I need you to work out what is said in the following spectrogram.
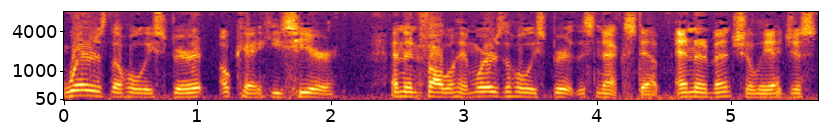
where is the Holy Spirit? Okay, He's here. And then follow him. Where's the Holy Spirit? This next step, and eventually, I just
